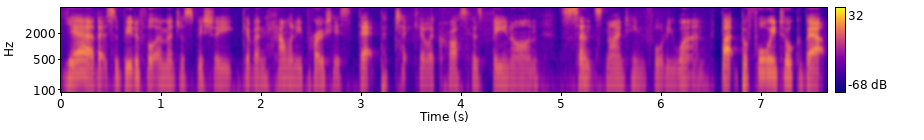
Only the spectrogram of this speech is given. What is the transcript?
Yeah, that's a beautiful image, especially given how many protests that particular cross has been on since 1941. But before we talk about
